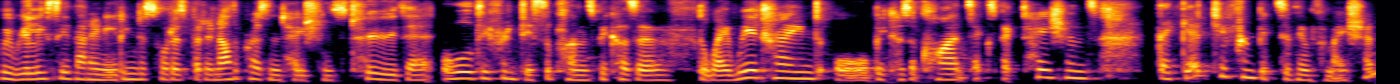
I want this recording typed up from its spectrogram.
We really see that in eating disorders, but in other presentations too, that all different disciplines, because of the way we're trained or because of clients' expectations, they get different bits of information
